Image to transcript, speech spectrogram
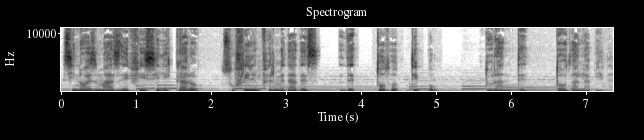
si no es más difícil y caro sufrir enfermedades de todo tipo durante toda la vida.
